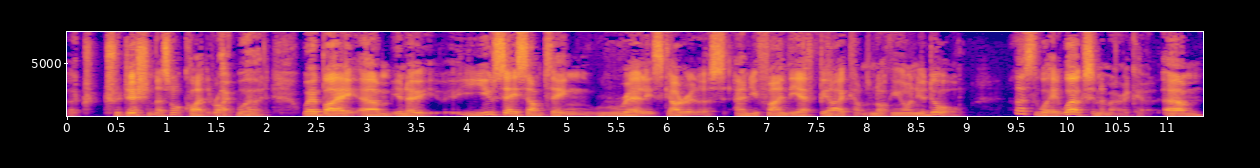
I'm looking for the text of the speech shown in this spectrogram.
a, a, tradition, that's not quite the right word, whereby, um, you know, you say something really scurrilous and you find the FBI comes knocking on your door. That's the way it works in America. Um,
